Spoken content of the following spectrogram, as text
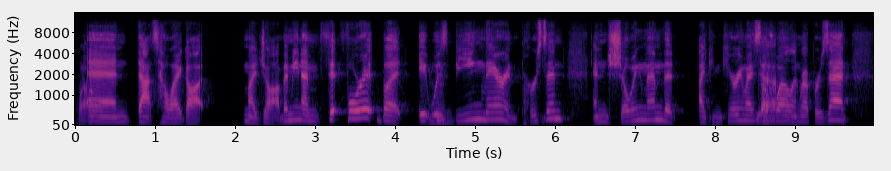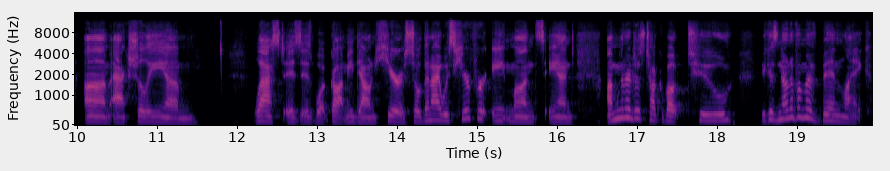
Wow. and that's how I got my job. I mean, I'm fit for it, but it Mm-hmm. was being there in person and showing them that I can carry myself Yeah. well and represent. Um, actually, um, last is is what got me down here. So then I was here for eight months, and I'm gonna just talk about two because none of them have been like,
